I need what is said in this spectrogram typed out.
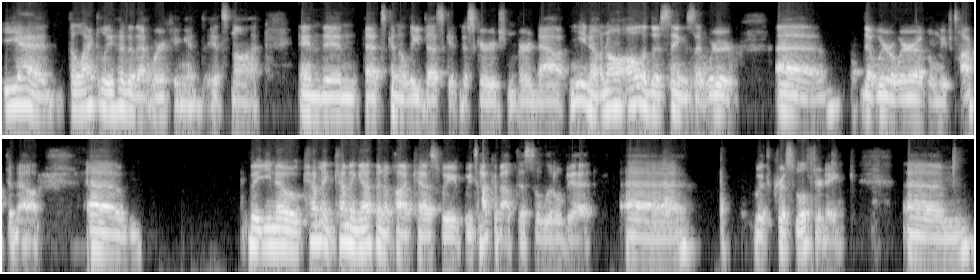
yeah, the likelihood of that working, it, it's not. And then that's going to lead us get discouraged and burned out. You know, and all, all of those things that we're uh, that we're aware of and we've talked about. Um, but you know, coming coming up in a podcast, we we talk about this a little bit uh, with Chris Wilterdink um,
